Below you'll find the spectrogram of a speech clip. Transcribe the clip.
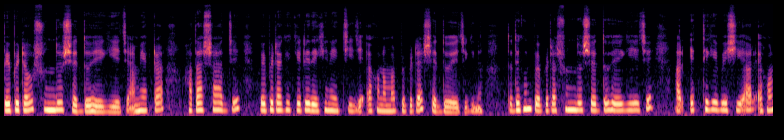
পেঁপেটাও সুন্দর সেদ্ধ হয়ে গিয়েছে। আমি একটা হাতার সাহায্যে পেঁপেটাকে কেটে দেখে নিচ্ছি যে এখন আমার পেঁপেটা সেদ্ধ হয়েছে কিনা। তো দেখুন, পেঁপেটা সুন্দর সেদ্ধ হয়ে গিয়েছে। আর এর থেকে বেশি আর এখন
